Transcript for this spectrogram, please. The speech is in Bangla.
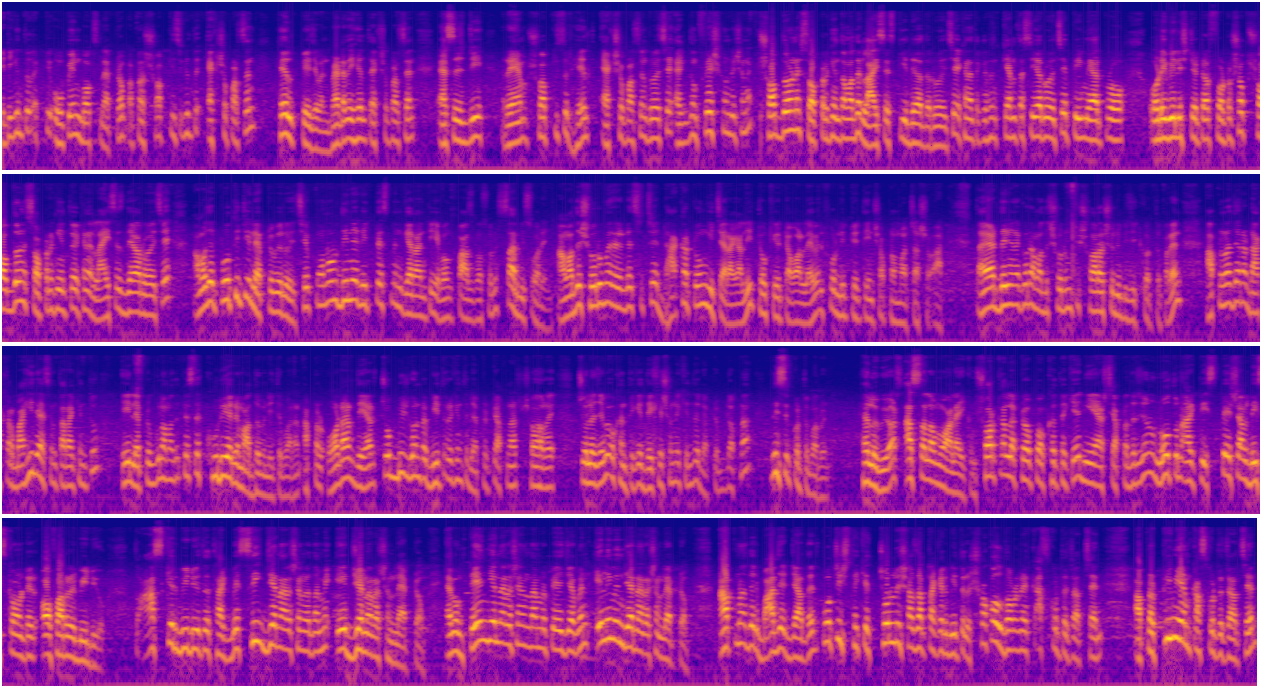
এটি কিন্তু একটি ওপেন বক্স ল্যাপটপ আপনার সব কিছু কিন্তু একশো পার্সেন্ট হেলথ পেয়ে যাবেন। ব্যাটারি হেলথ একশো পার্সেন্ট এসএসডি র্যাম সব কিছুর হেলথ একশো পার্সেন্ট রয়েছে, একদম ফ্রেশ কন্ডিশনে সব ধরনের সফটওয়্যার কিন্তু আমাদের লাইসেন্স কি দেওয়া রয়েছে। এখানে দেখতেছেন ক্যামতাসিয়া রয়েছে প্রিমিয়ার প্রো অডিবিল স্টেটার ফটোশপ সব ধরনের সফটওয়্যার কিন্তু এখানে লাইসেন্স দেওয়া রয়েছে। আমাদের প্রতিটি ল্যাপটপে রয়েছে পনেরো দিনের রিপ্লেসমেন্ট গ্যারান্টি এবং পাঁচ বছরের সার্ভিস ওয়ারেন্টি আমাদের শোরুমের অ্যাড্রেস হচ্ছে Dhaka Tongi Cheragali Tokyo tower level four লিফটের তিন, শপ নম্বর চারশো আট। তাই আর দেরি না করে আমাদের শোরুমটি সরাসরি ভিজিট করতে পারেন। আপনারা যারা ঢাকার বাহিরে আছেন, তারা কিন্তু এই ল্যাপটপগুলো আমাদের কাছে কুরিয়ারের মাধ্যমে নিতে পারেন। আপনার অর্ডার দেওয়ার চব্বিশ ঘণ্টার ভিতরে কিন্তু ল্যাপটপটি আপনার শহরে চলে যাবে। ওখান থেকে দেখে শুনে কিন্তু ল্যাপটপগুলো আপনার রিসিভ করতে পারবেন। হ্যালো ভিউয়ার্স আসসালামু আলাইকুম। সরকার ল্যাপটপের পক্ষ থেকে নিয়ে আসছি আপনাদের জন্য নতুন আরেকটি স্পেশাল ডিসকাউন্টের অফারের ভিডিও তো আজকের ভিডিওতে থাকবে সিক্স জেনারেশনের দামে এইট জেনারেশন ল্যাপটপ এবং টেন জেনারেশনের দামে পেয়ে যাবেন ইলেভেন জেনারেশন ল্যাপটপ আপনাদের বাজেট যাদের পঁচিশ থেকে চল্লিশ হাজার টাকার ভিতরে সকল ধরনের কাজ করতে চাচ্ছেন, আপনার প্রিমিয়াম কাজ করতে চাচ্ছেন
